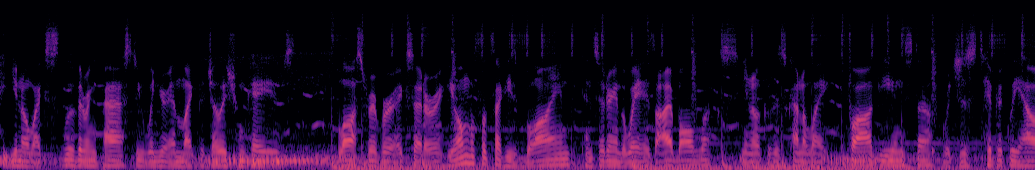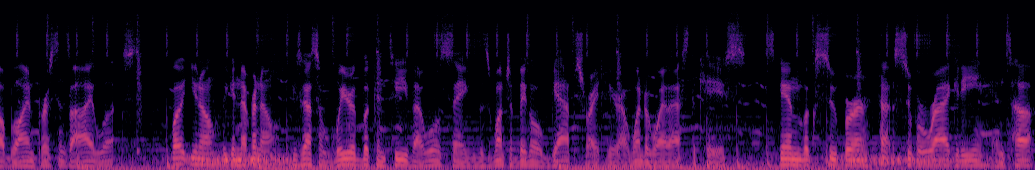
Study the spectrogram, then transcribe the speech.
you know, like slithering past you when you're in like the Jellyshroom caves, Lost River, etc. He almost looks like he's blind, considering the way his eyeball looks, you know, because it's kind of like foggy and stuff, which is typically how a blind person's eye looks. But, you know, we can never know. He's got some weird looking teeth, I will say. There's a bunch of big old gaps right here. I wonder why that's the case. Skin looks super, super raggedy and tough,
